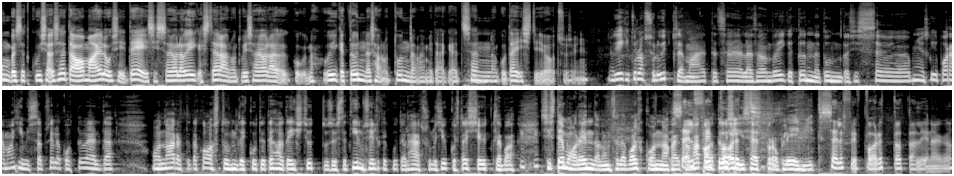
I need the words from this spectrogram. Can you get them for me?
umbes, et kui sa seda oma elus ei tee, siis sa ei ole õigesti elanud või sa ei ole noh, õiget õnne saanud tunda või midagi, et see on mm -hmm. nagu täiesti idiootsus, on ju ja keegi tuleb sulle ütlema, et, et selle saanud õiget õnne tunda, siis minu arust kõige parem asi, mis saab selle kohta öelda, on naeratada kaastundlikult ja teha teist juttu, sest et ilmselgelt, kui ta läheb sulle niisugust asja ütlema, siis temal endal on selle valdkonnaga ikka väga tõsised probleemid. Self-report totali nagu,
